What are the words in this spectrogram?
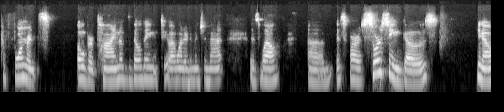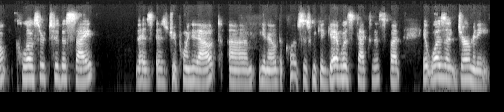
performance over time of the building too. I wanted to mention that as well um, as far as sourcing goes, you know, closer to the site, as as Drew pointed out, um, you know, the closest we could get was Texas, but it wasn't Germany,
